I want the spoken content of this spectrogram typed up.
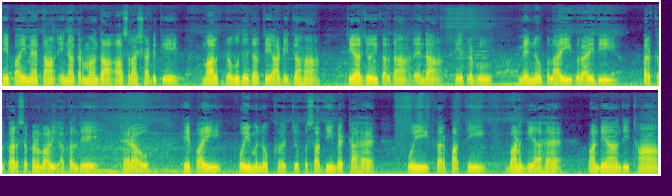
हे ਭਾਈ, ਮੈਂ ਤਾਂ ਇਹਨਾਂ ਕਰਮਾਂ ਦਾ ਆਸਰਾ ਛੱਡ ਕੇ ਮਾਲਕ ਪ੍ਰਭੂ ਦੇ ਦਰ ਤੇ ਆ ਡਿੱਗਾ ਹਾਂ ਤੇ ਅਰਜ਼ੋਈ ਕਰਦਾ ਰਹਿੰਦਾ। हे ਪ੍ਰਭੂ, ਮੈਨੂੰ ਭਲਾਈ ਬੁਰਾਈ ਦੀ ਪਰਖ ਕਰ ਸਕਣ ਵਾਲੀ ਅਕਲ ਦੇ, ਠਹਿਰਾਓ। ਇਹ ਭਾਈ, ਕੋਈ ਮਨੁੱਖ ਚੁੱਪ ਸਾਦੀ ਬੈਠਾ ਹੈ, ਕੋਈ ਕਰਪਾਤੀ ਬਣ ਗਿਆ ਹੈ ਭਾਂਡਿਆਂ ਦੀ ਥਾਂ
